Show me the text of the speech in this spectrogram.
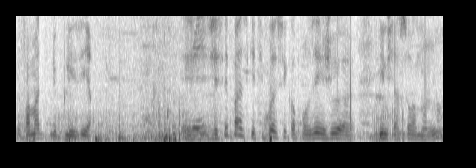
vraiment du plaisir. Et Je ne sais pas, est-ce que tu peux aussi composer un jour euh, une chanson à mon nom?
